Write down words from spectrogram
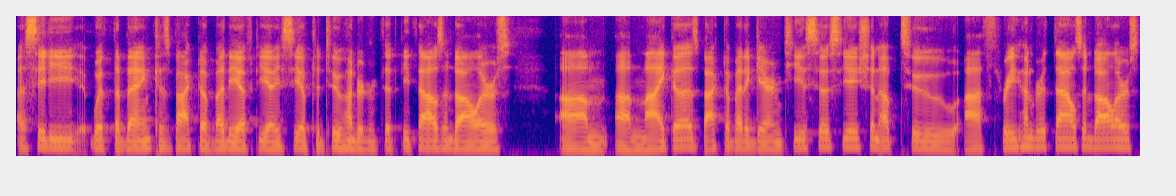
a CD with the bank is backed up by the FDIC up to two hundred and fifty thousand dollars. Um, uh, MYGA is backed up by the Guarantee Association up to uh, three hundred thousand dollars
